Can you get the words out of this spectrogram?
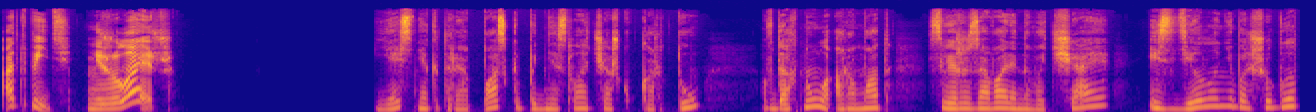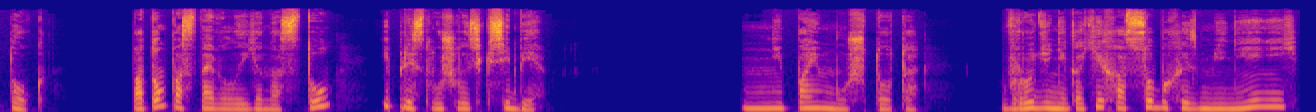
Отпить не желаешь?» Я с некоторой опаской поднесла чашку к рту, вдохнула аромат свежезаваренного чая и сделала небольшой глоток. Потом поставила ее на стол и прислушалась к себе. Не пойму что-то. Вроде никаких особых изменений.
